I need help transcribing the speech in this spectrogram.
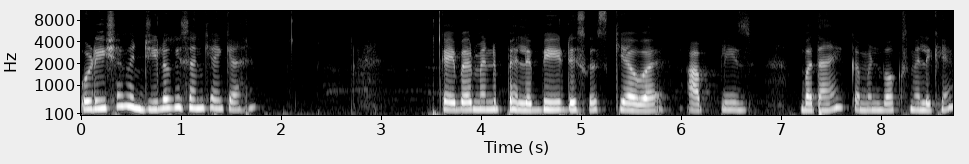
उड़ीसा में जिलों की संख्या क्या है? कई बार मैंने पहले भी डिस्कस किया हुआ है। आप प्लीज़ बताएँ, कमेंट बॉक्स में लिखें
